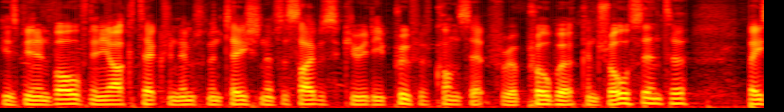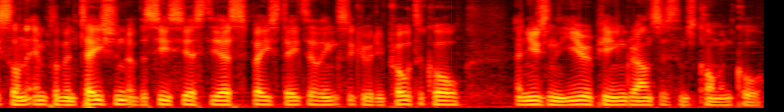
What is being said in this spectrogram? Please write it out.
He's been involved in the architecture and implementation of the cybersecurity proof of concept for a Proba control center based on the implementation of the CCSDS Space Data Link Security Protocol and using the European Ground Systems Common Core.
